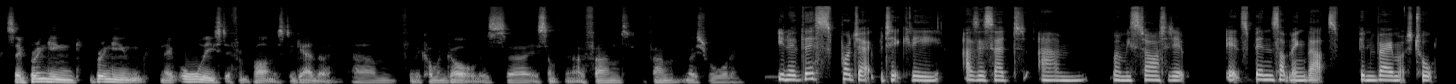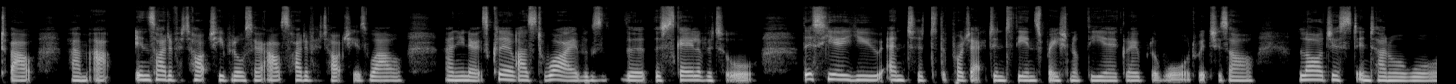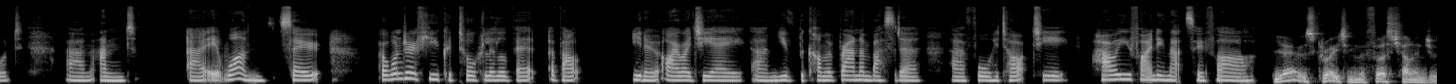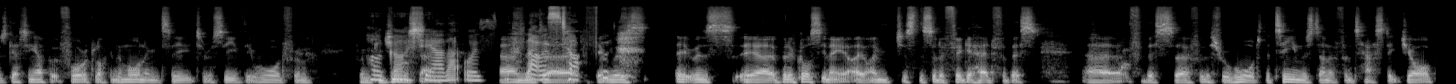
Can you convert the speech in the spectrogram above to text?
So bringing bringing you know, all these different partners together um, for the common goal is uh, is something that I found found most rewarding. You know, this project particularly, as I said um, when we started it, it's been something that's been very much talked about um, at inside of Hitachi, but also outside of Hitachi as well. And you know, it's clear as to why because the the scale of it all. This year, you entered the project into the Inspiration of the Year Global Award, which is our largest internal award um, and uh, it won. So I wonder if you could talk a little bit about, you know, IYGA. Um, you've become a brand ambassador uh, for Hitachi. How are you finding that so far? Yeah, it was great. I mean, the first challenge was getting up at four o'clock in the morning to to receive the award from from. Oh gosh, yeah, that was and, that was uh, tough. It was it was yeah, but of course, you know, I, am just the sort of figurehead for this uh, for this uh, for this reward. The team has done a fantastic job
